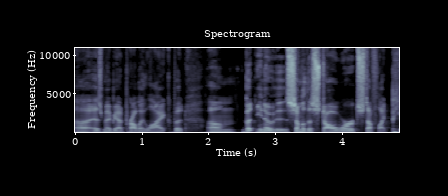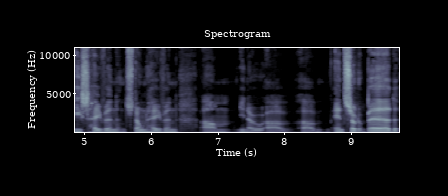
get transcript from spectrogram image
uh, as maybe I'd probably like, but um, but you know, some of the stalwart stuff like Peace Haven and Stonehaven um, you know, uh, uh, and So To Bed,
